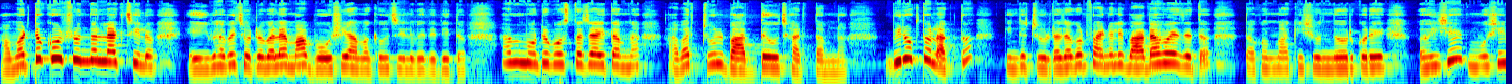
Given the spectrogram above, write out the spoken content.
আমার তো খুব সুন্দর লাগছিল। এইভাবে ছোটোবেলায় মা বসে আমাকেও চুল বেঁধে দিত। আমি মোটে বসতে চাইতাম না, আবার চুল বাঁধতেও ছাড়তাম না। বিরক্ত লাগতো, কিন্তু চুলটা যখন ফাইনালি বাঁধা হয়ে যেত, তখন মা কি সুন্দর করে যে সেই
